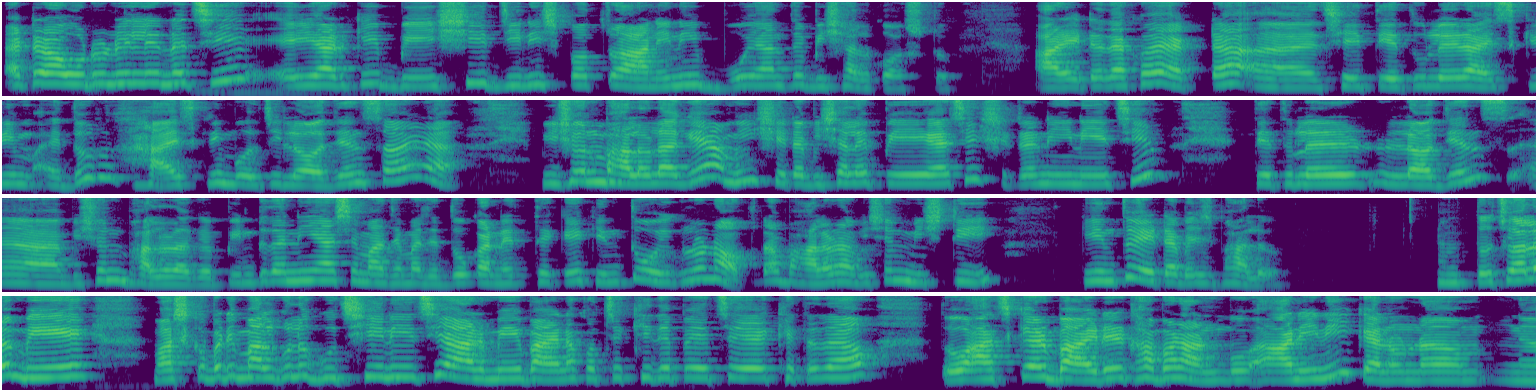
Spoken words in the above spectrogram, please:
একটা ওডোনিল এনেছি, এই আর কি বেশি জিনিসপত্র আনিনি, বই আনতে বিশাল কষ্ট। আর এটা দেখো একটা সেই তেঁতুলের আইসক্রিম দূর আইসক্রিম বলছি, লজেন্স হয় না? ভীষণ ভালো লাগে, আমি সেটা বিশালে পেয়ে গেছি, সেটা নিয়ে নিয়েছি। তেঁতুলের লজেন্স ভীষণ ভালো লাগে। পিন্টুদা নিয়ে আসে মাঝে মাঝে দোকানের থেকে, কিন্তু ওইগুলো না অতটা ভালো না, ভীষণ মিষ্টি, কিন্তু এটা বেশ ভালো। তো চলো মেয়ে মাসকাবাড়ি মালগুলো গুছিয়ে নিয়েছি আর মেয়ে বায়না করছে, খিদে পেয়েছে, খেতে দাও। তো আজকে আর বাইরের খাবার আনব, আনিনি কেননা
